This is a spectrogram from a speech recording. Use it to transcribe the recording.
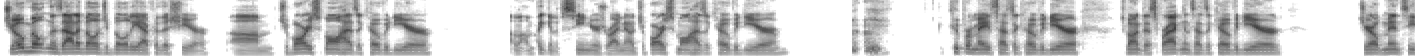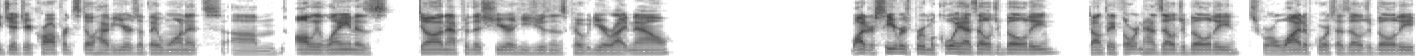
Joe Milton is out of eligibility after this year. Um, Jabari Small has a COVID year. I'm, I'm thinking of seniors right now. Jabari Small has a COVID year. Cooper Mays has a COVID year. Javonte Spraggins has a COVID year. Gerald Mincey, JJ Crawford still have years if they want it. Um, Ollie Lane is done after this year. He's using his COVID year right now. Wide receivers, Bru McCoy has eligibility. Dont'e Thornton has eligibility. Squirrel White, of course, has eligibility.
